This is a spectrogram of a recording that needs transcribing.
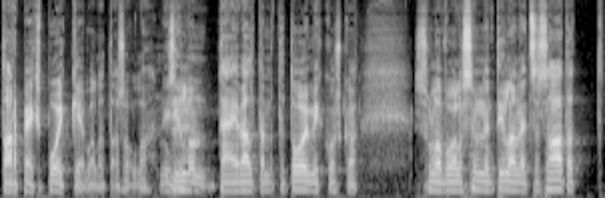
tarpeeksi poikkeavalla tasolla, niin mm. silloin mm. tämä ei välttämättä toimi, koska sulla voi olla sellainen tilanne, että sä saatat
